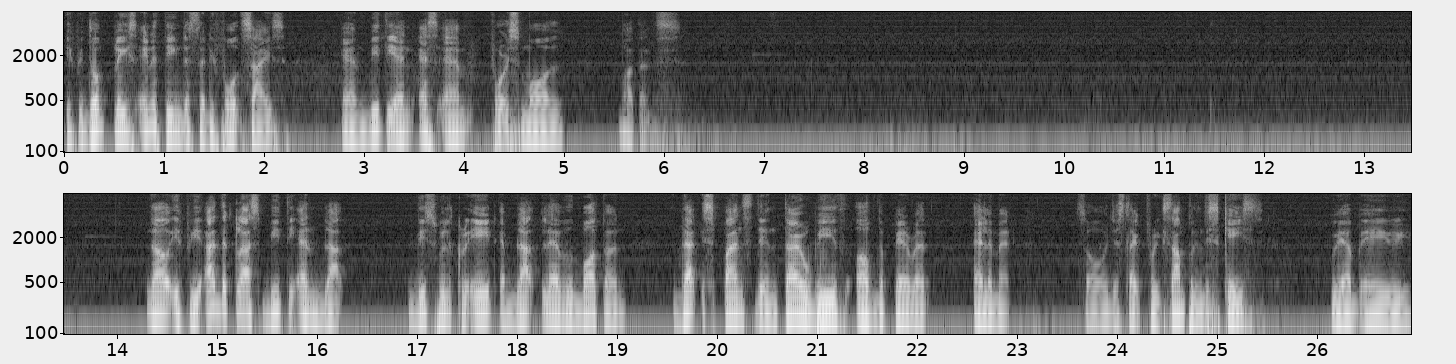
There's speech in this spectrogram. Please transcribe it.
If we don't place anything, that's the default size. And BTN SM for small buttons. Now, if we add the class btn block, this will create a block level button that spans the entire width of the parent element. So just like for example in this case, we have a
